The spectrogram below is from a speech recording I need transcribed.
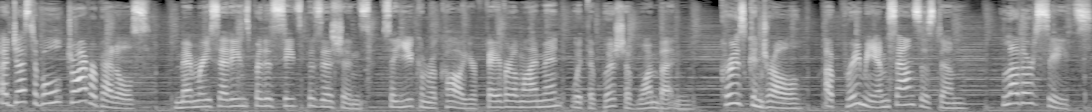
adjustable driver pedals, memory settings for the seat's positions so you can recall your favorite alignment with the push of one button, cruise control, a premium sound system, leather seats,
